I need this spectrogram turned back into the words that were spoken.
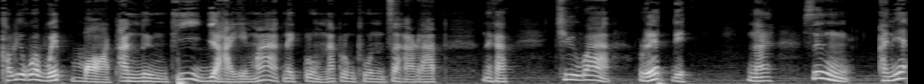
เขาเรียกว่าเว็บบอร์ดอันหนึ่งที่ใหญ่มากในกลุ่มนักลงทุนสหรัฐนะครับ ชื่อว่า Reddit นะซึ่งอันเนี้ย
